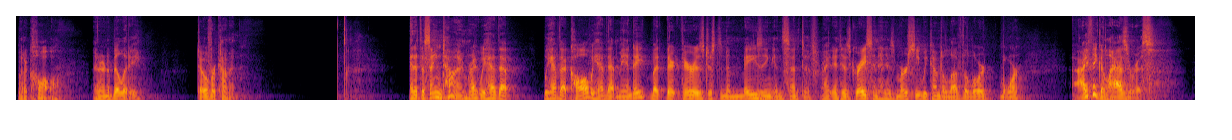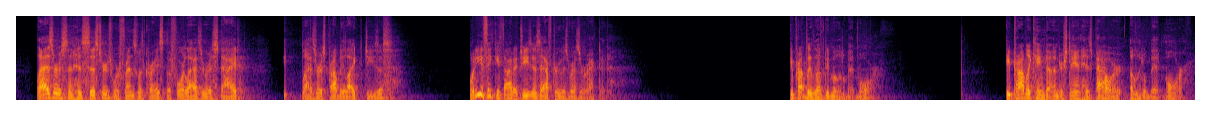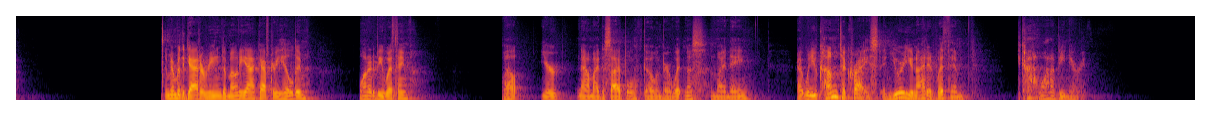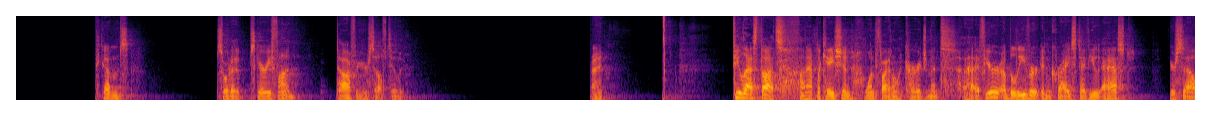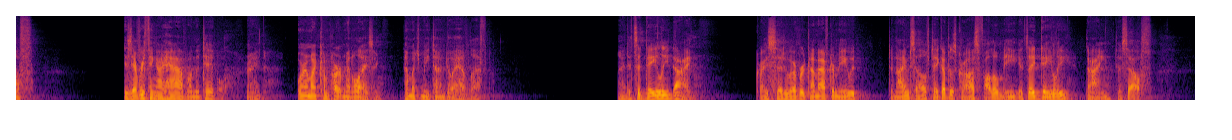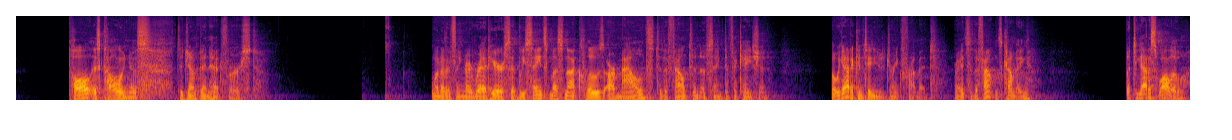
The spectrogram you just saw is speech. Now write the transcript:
but a call and an ability to overcome it. And at the same time, right, we have that we have that call, we have that mandate, but there, there is just an amazing incentive, right? In His grace and in His mercy, we come to love the Lord more. I think of Lazarus. Lazarus and his sisters were friends with Christ before Lazarus died. Lazarus probably liked Jesus. What do you think he thought of Jesus after he was resurrected? He probably loved him a little bit more. He probably came to understand his power a little bit more. Remember the Gadarene demoniac after he healed him? Wanted to be with him? Well, you're now my disciple. Go and bear witness in my name. Right? When you come to Christ and you are united with him, you kind of want to be near him. It becomes sort of scary fun to offer yourself to him. Right? Few last thoughts on application. One final encouragement. Uh, if you're a believer in Christ, have you asked yourself, is everything I have on the table, right? Or am I compartmentalizing? How much me time do I have left? Right? It's a daily dying. Christ said, Whoever would come after me would deny himself, take up his cross, follow me. It's a daily dying to self. Paul is calling us to jump in head first. One other thing I read here said, We saints must not close our mouths to the fountain of sanctification, but we got to continue to drink from it, right? So the fountain's coming, but you got to swallow,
